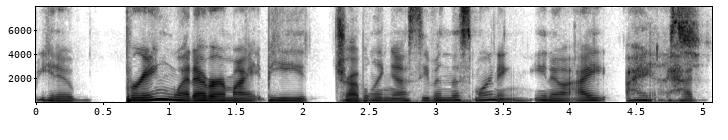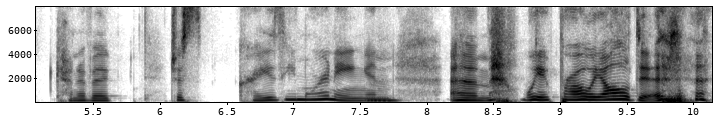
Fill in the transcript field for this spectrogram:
you know, bring whatever might be troubling us even this morning. You know, I I had kind of a just crazy morning and Mm. um we probably all did.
